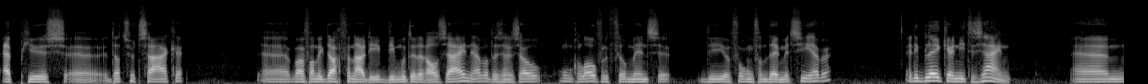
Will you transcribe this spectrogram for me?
appjes, uh, dat soort zaken, uh, waarvan ik dacht van nou die, die moeten er al zijn, hè, want er zijn zo ongelooflijk veel mensen die een vorm van dementie hebben. En die bleken er niet te zijn. En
